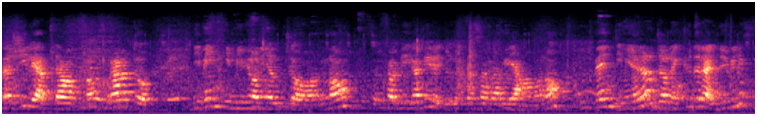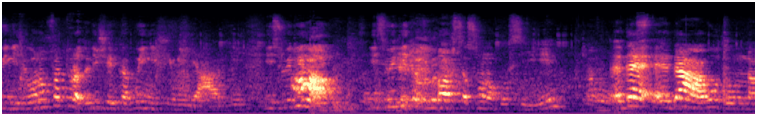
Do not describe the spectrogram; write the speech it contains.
La Cile ha fatturato di 20 milioni al giorno, per farvi capire di che cosa parliamo, no? 20 milioni al giorno e chiuderà il 2015 con un fatturato di circa 15 miliardi. I suoi titoli, ah! i suoi titoli in borsa sono così ed, è, ed ha avuto un,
